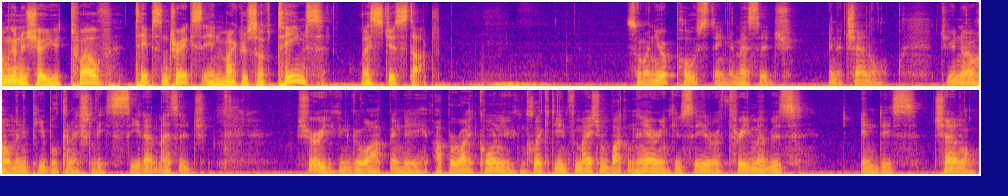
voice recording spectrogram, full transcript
I'm going to show you 12 tips and tricks in Microsoft Teams. Let's just start. So when you're posting a message in a channel, do you know how many people can actually see that message? Sure, you can go up in the upper right corner, you can click the information button here and you can see there are three members in this channel.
